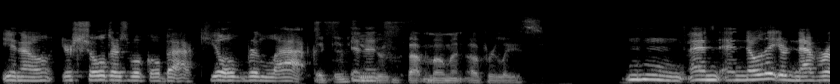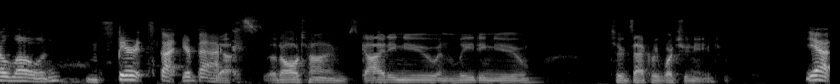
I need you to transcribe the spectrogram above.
you know, your shoulders will go back. You'll relax. It gives and you that moment of release. hmm And and know that you're never alone. Mm. Spirit's got your back. Yes, at all times, guiding you and leading you to exactly what you need. Yeah,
